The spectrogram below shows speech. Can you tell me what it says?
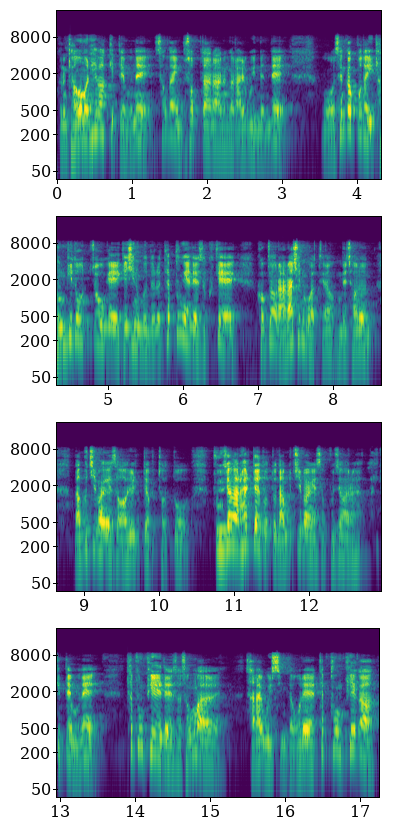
그런 경험을 해봤기 때문에 상당히 무섭다라는 걸 알고 있는데 어, 생각보다 이 경기도 쪽에 계시는 분들은 태풍에 대해서 크게 걱정을 안 하시는 것 같아요. 근데 저는 남부지방에서 어릴 때부터 또 군생활을 할 때도 또 남부지방에서 군생활을 하- 했기 때문에 태풍 피해에 대해서 정말 잘 알고 있습니다. 올해 태풍 피해가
